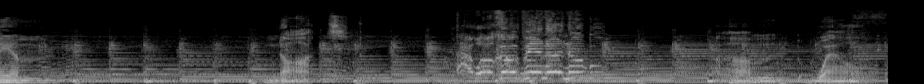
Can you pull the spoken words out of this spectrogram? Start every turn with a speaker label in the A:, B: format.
A: I am not.
B: I woke up in a new
A: Um, well.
